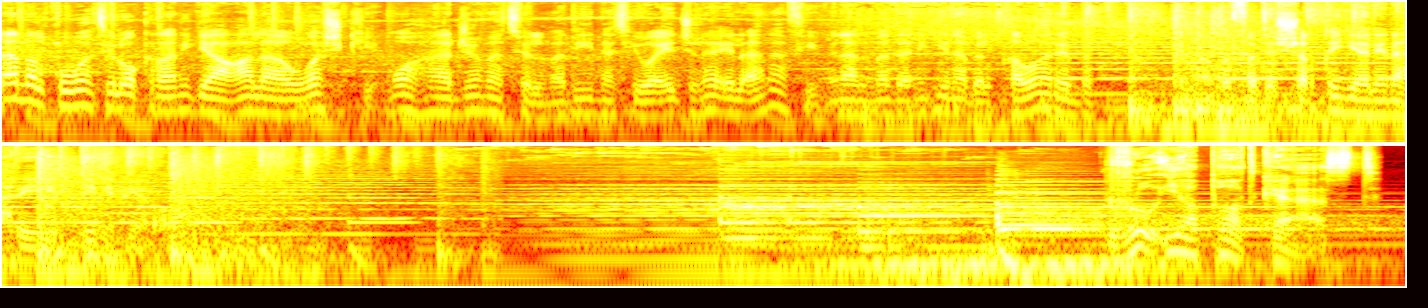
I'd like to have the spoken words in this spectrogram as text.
أن القوات الأوكرانية على وشك مهاجمة المدينة وإجلاء الآلاف من المدنيين بالقوارب من الضفة الشرقية لنهر دينيبيرو رؤيا بودكاست.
